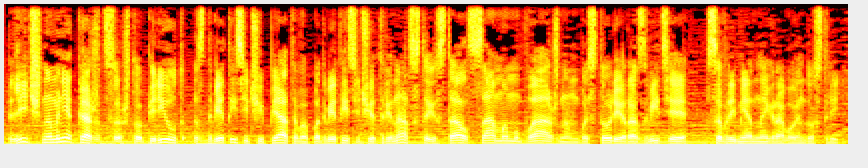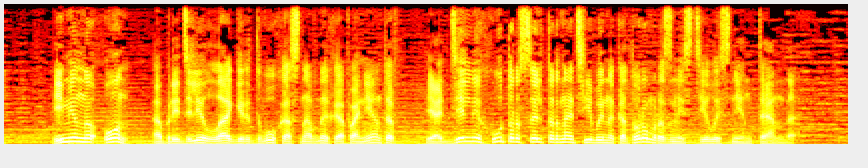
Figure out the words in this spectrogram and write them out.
Лично мне кажется, что период с 2005 по 2013 стал самым важным в истории развития современной игровой индустрии. Именно он определил лагерь двух основных оппонентов и отдельный хутор с альтернативой, на котором разместилась Nintendo.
